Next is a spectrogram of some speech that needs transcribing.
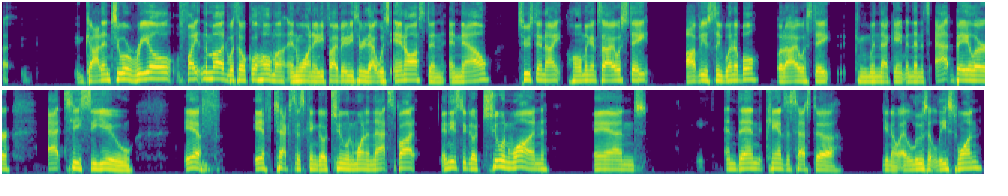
uh, got into a real fight in the mud with Oklahoma and won 85 83. That was in Austin. And now, Tuesday night, home against Iowa State. Obviously winnable, but Iowa State can win that game. And then it's at Baylor, at TCU. If if Texas can go two and one in that spot, it needs to go two and one, and and then Kansas has to, you know, lose at least one.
